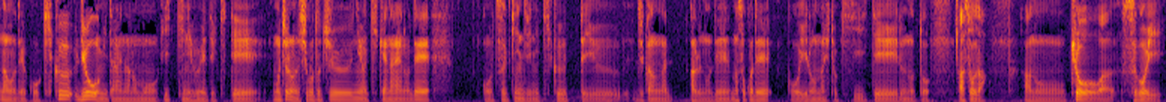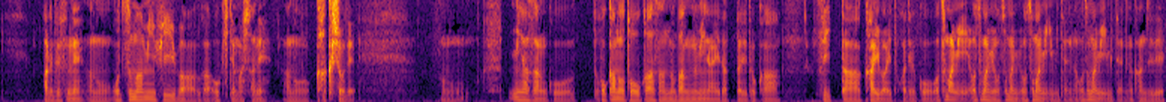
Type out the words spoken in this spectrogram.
なのでこう聞く量みたいなのも一気に増えてきてもちろん仕事中には聞けないのでこう通勤時に聞くっていう時間があるので、まあ、そこでこういろんな人聞いているのとあそうだ。あの今日はすごいあれですね。あのおつまみフィーバーが起きてましたね。あの各所で。あの皆さんこう他のトーカーさんの番組内だったりとかツイッター界隈とかでこうおつまみおつまみおつまみおつまみみたいなおつまみみたいな感じで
